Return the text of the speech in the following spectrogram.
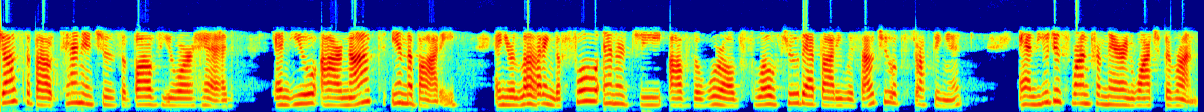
just about 10 inches above your head and you are not in the body and you're letting the full energy of the world flow through that body without you obstructing it and you just run from there and watch the run.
